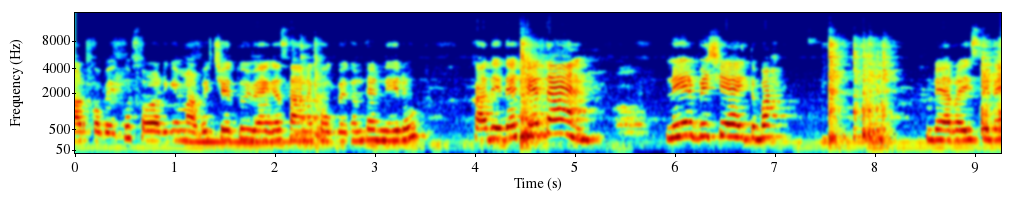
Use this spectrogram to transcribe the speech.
ಮಾಡ್ಕೋಬೇಕು. ಸೊ ಅಡುಗೆ ಮಾಡ್ಬೇಕು. ಚೇತು ಇವಾಗ ಸ್ನಾನಕ್ಕೆ ಹೋಗ್ಬೇಕಂತೇಳಿ ನೀರು ಕಾದಿದೆ. ಚೇತನ್ ನೀರು ಬಿಸಿ ಆಯಿತು ಬಾ. ರೈಸ್ ಇದೆ.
